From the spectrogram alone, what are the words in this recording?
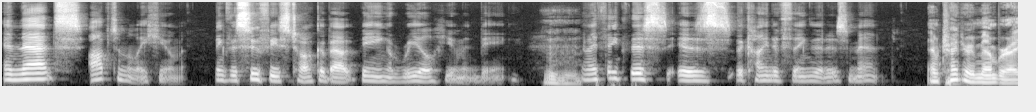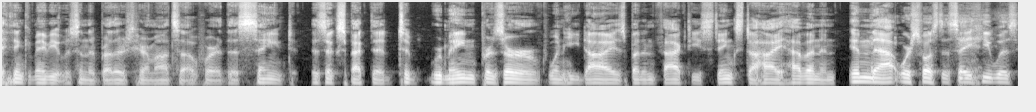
And that's optimally human. I think the Sufis talk about being a real human being. Mm-hmm. And I think this is the kind of thing that is meant. I'm trying to remember. I think maybe it was in the Brothers Karamazov where the saint is expected to remain preserved when he dies, but in fact he stinks to high heaven. And in that, we're supposed to say he was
